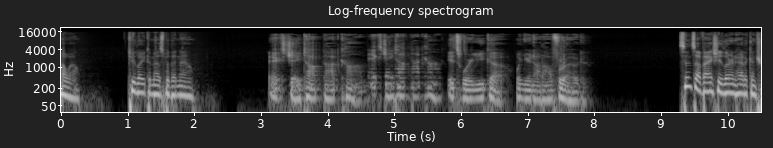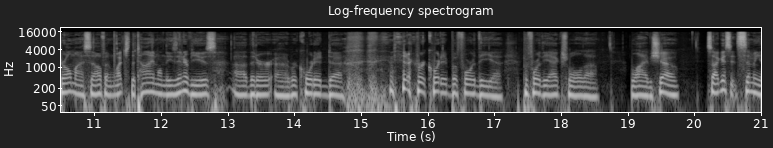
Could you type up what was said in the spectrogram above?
Oh well. Too late to mess with it now. XJTalk.com. XJTalk.com. It's where you go when you're not off road. Since I've actually learned how to control myself and watch the time on these interviews uh, that are uh, recorded uh, that are recorded before the uh, before the actual uh, live show, so I guess it's semi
